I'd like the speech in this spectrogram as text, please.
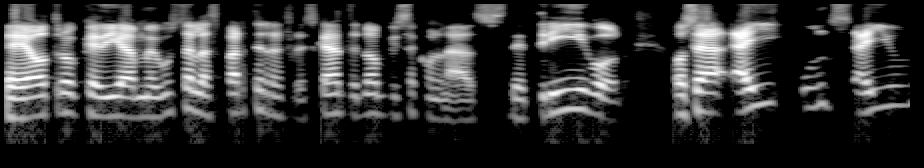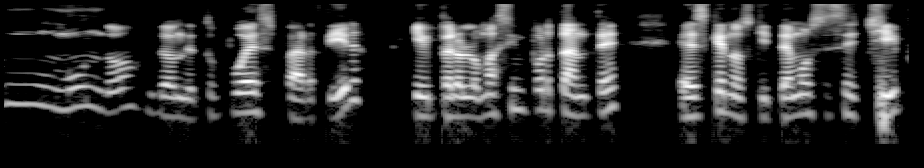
eh, otro que diga, me gustan las partes refrescantes, no, empieza con las de trigo. O sea, hay un, hay un mundo donde tú puedes partir pero lo más importante es que nos quitemos ese chip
